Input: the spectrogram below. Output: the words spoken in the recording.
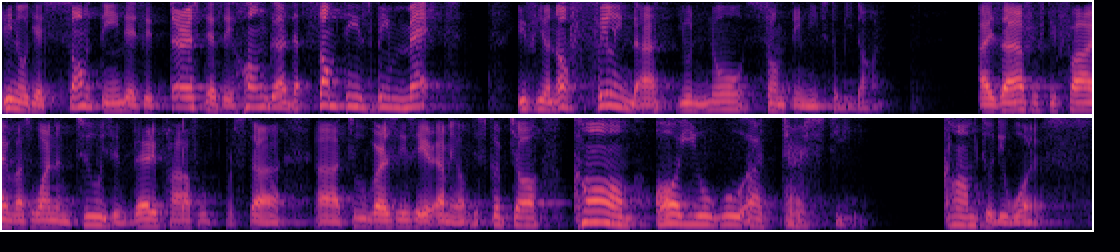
You know, there's something, there's a thirst, there's a hunger, that something is being met. If you're not feeling that, you know something needs to be done. Isaiah 55, verse 1 and 2 is a very powerful uh, uh, two verses here, I mean, of the scripture. Come, all you who are thirsty, come to the waters.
